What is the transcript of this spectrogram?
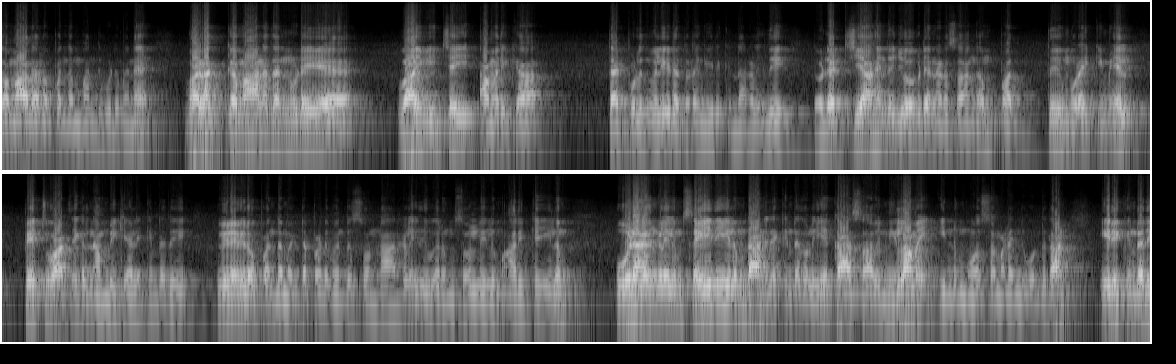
சமாதான ஒப்பந்தம் வந்துவிடும் என வழக்கமான தன்னுடைய வாய்வீச்சை அமெரிக்கா தற்பொழுது வெளியிட தொடங்கி இருக்கின்றார்கள். இது தொடர்ச்சியாக இந்த ஜோபிடன் அரசாங்கம் பத்து முறைக்கு மேல் பேச்சுவார்த்தைகள் நம்பிக்கை அளிக்கின்றது. விரைவில் ஒப்பந்தம் எட்டப்படும் என்று சொன்னார்கள். இது வெறும் சொல்லிலும் அறிக்கையிலும் ஊடகங்களிலும் செய்தியிலும் தான் இருக்கின்றது ஒழிய காசாவின் நிலைமை இன்னும் மோசமடைந்து கொண்டுதான் இருக்கின்றது.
